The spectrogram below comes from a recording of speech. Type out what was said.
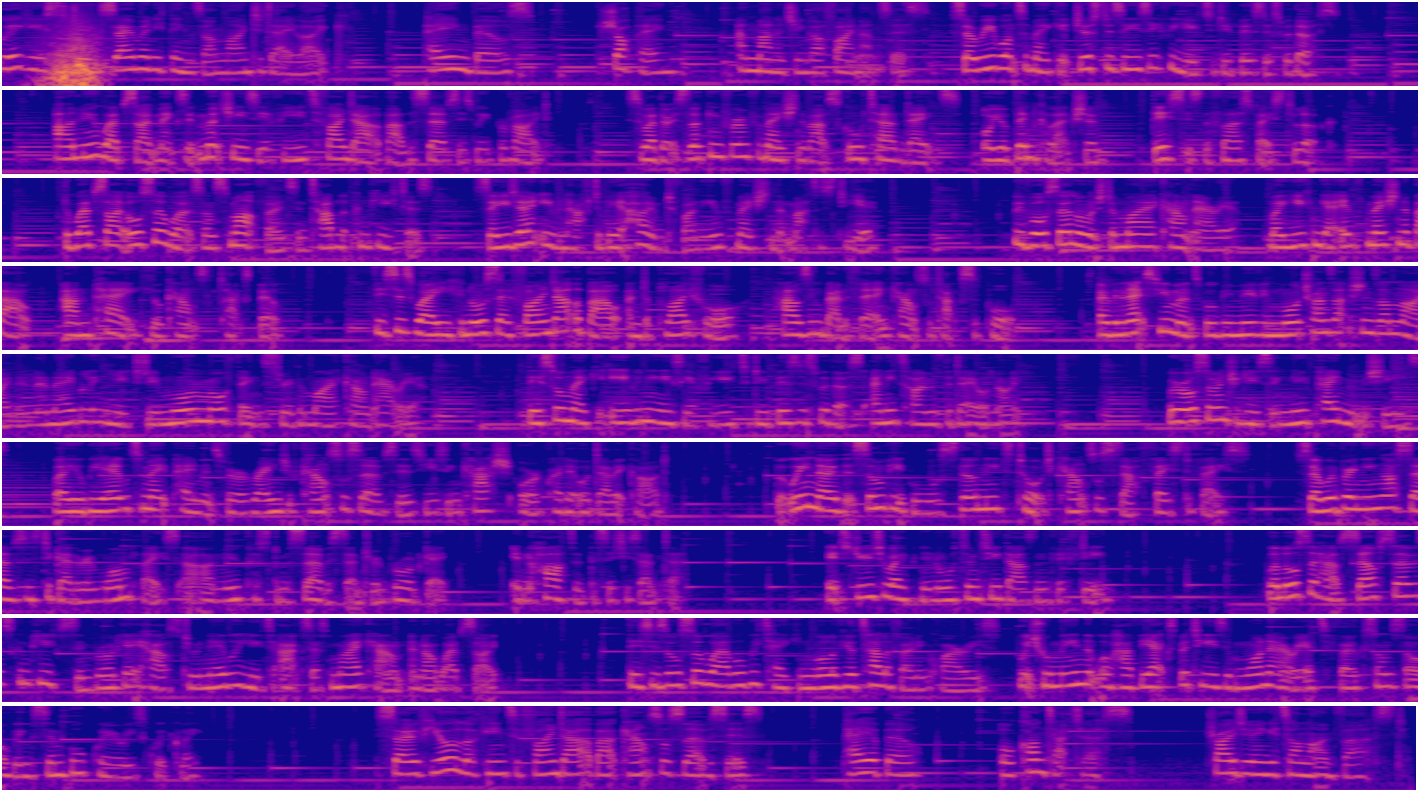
We're used to doing so many things online today, like paying bills, shopping, and managing our finances. So we want to make it just as easy for you to do business with us. Our new website makes it much easier for you to find out about the services we provide. So whether it's looking for information about school term dates or your bin collection, this is the first place to look. The website also works on smartphones and tablet computers, so you don't even have to be at home to find the information that matters to you. We've also launched a My Account area where you can get information about and pay your council tax bill. This is where you can also find out about and apply for housing benefit and council tax support. Over the next few months, we'll be moving more transactions online and enabling you to do more and more things through the My Account area. This will make it even easier for you to do business with us any time of the day or night. We're also introducing new payment machines where you'll be able to make payments for a range of council services using cash or a credit or debit card. But we know that some people will still need to talk to council staff face to face, so we're bringing our services together in one place at our new customer service centre in Broadgate, in the heart of the city centre. It's due to open in autumn 2015. We'll also have self service computers in Broadgate House to enable you to access My Account and our website. This is also where we'll be taking all of your telephone inquiries, which will mean that we'll have the expertise in one area to focus on solving simple queries quickly. So if you're looking to find out about council services, pay a bill, or contact us, try doing it online first.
